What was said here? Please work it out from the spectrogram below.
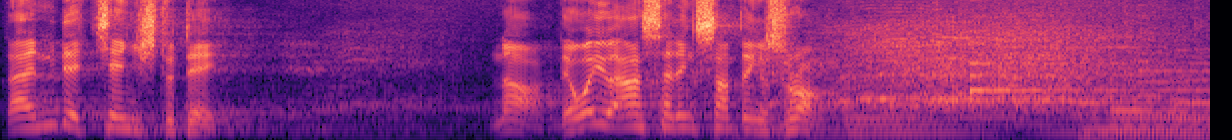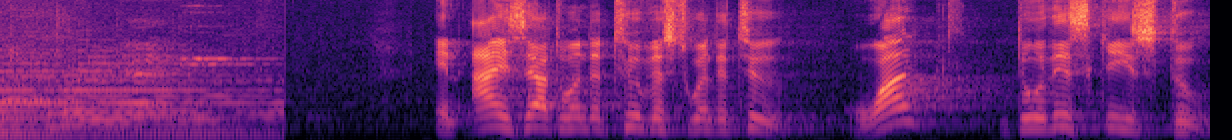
That I need a change today. Now, the way you're answering something is wrong. In Isaiah 22, verse 22, what do these keys do?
